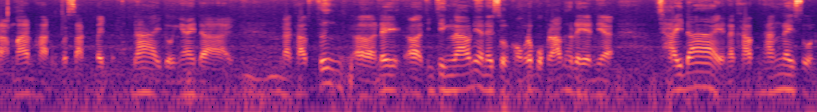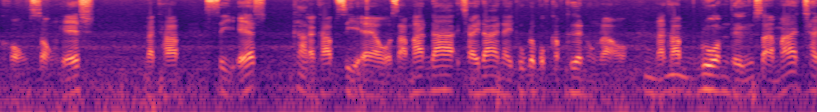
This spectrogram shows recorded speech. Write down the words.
สามารถผ่านอุปสรรคไปได้โดยง่ายดายนะครับซึ่งในจริงๆแล้วเนี่ยในส่วนของระบบรับเทเรนเนี่ย ใช้ได้นะครับ ทั้งในส่วนของ 2H นะครับ 4H ครับนะครับ 4L สามารถได้ใช้ได้ในทุกระบบขับเคลื่อนของเราอืมนะครับ รวมถึงสามารถใช้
